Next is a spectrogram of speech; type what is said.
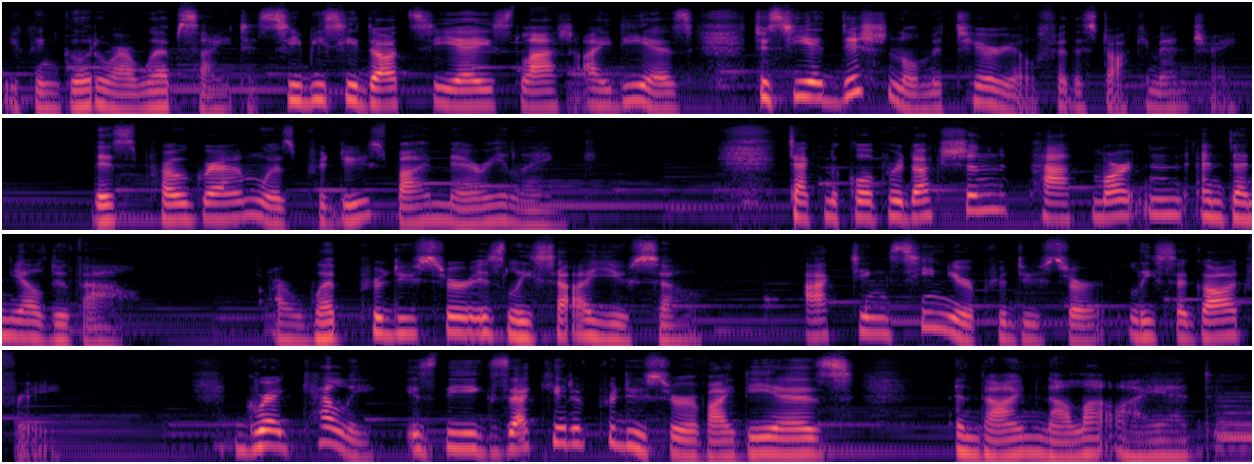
you can go to our website, cbc.ca slash ideas, to see additional material for this documentary. This program was produced by Mary Lynk. Technical production, Pat Martin and Danielle Duval. Our web producer is Lisa Ayuso. acting senior producer Lisa Godfrey. Greg Kelly is the executive producer of Ideas, and I'm Nahlah Ayed.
